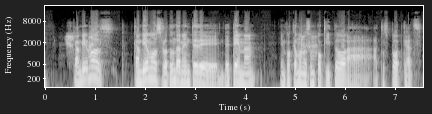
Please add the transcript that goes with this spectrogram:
cambiemos, cambiemos rotundamente de, tema, enfocémonos un poquito a, tus podcasts.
